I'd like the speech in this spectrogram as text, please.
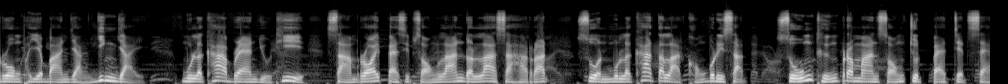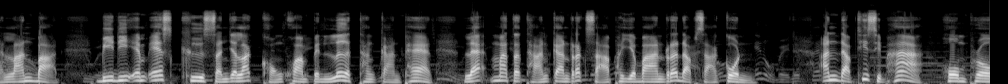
โรงพยาบาลอย่างยิ่งใหญ่ มูลค่าแบรนด์อยู่ที่ 382 ล้านดอลลาร์สหรัฐ ส่วนมูลค่าตลาดของบริษัท สูงถึงประมาณ 2.87 แสนล้านบาท BDMS คือสัญลักษณ์ของความเป็นเลิศทางการแพทย์ และมาตรฐานการรักษาพยาบาลระดับสากล อันดับที่ 15 Home Pro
